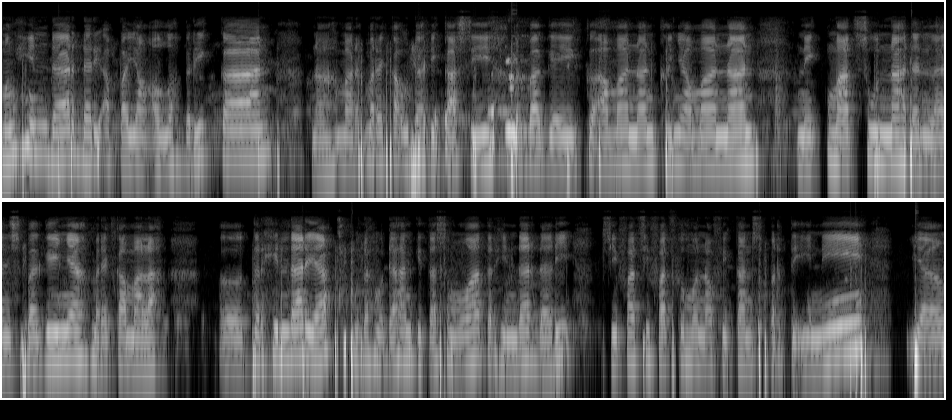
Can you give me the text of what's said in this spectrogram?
menghindar dari apa yang Allah berikan. Nah, mereka udah dikasih berbagai keamanan, kenyamanan, nikmat sunnah dan lain sebagainya, mereka malah uh, terhindar ya. Mudah-mudahan kita semua terhindar dari sifat-sifat kemunafikan seperti ini yang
